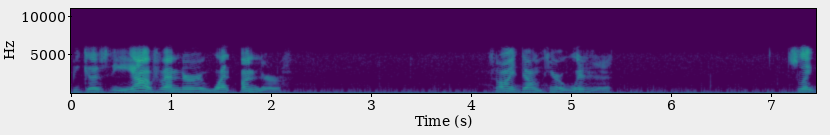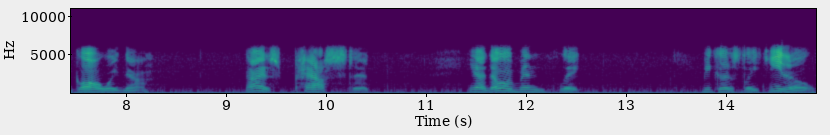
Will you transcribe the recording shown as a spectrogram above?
Because the yeah, vendor went under. It's only down here. Where is it? It's like all the way down. I just past it. Yeah, that would have been like because like you know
